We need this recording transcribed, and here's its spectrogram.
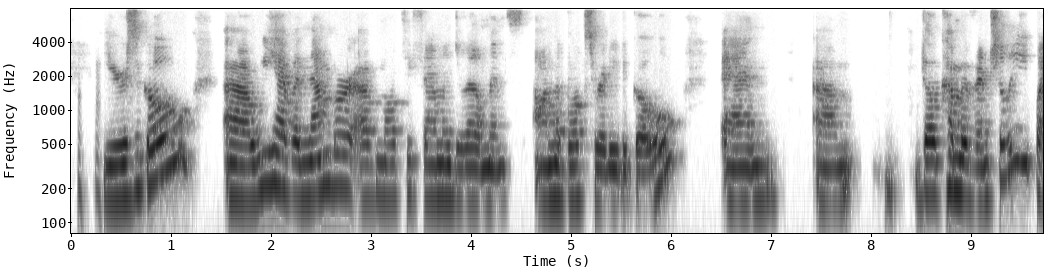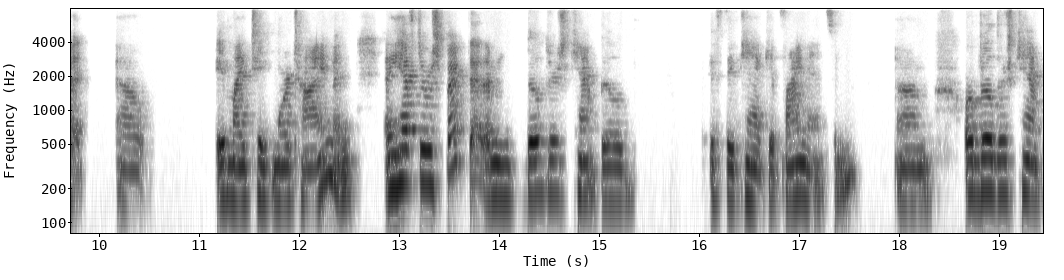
years ago. Uh, we have a number of multifamily developments on the books ready to go, and um, they'll come eventually, but uh, it might take more time, and and you have to respect that. I mean, builders can't build if they can't get financing, um, or builders can't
